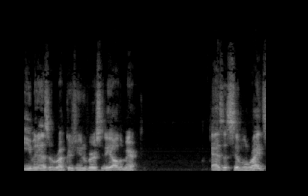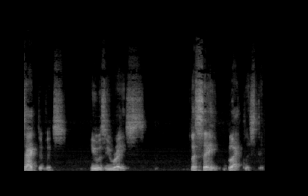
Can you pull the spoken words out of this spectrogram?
even as a Rutgers University All American. As a civil rights activist, he was erased, let's say blacklisted,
